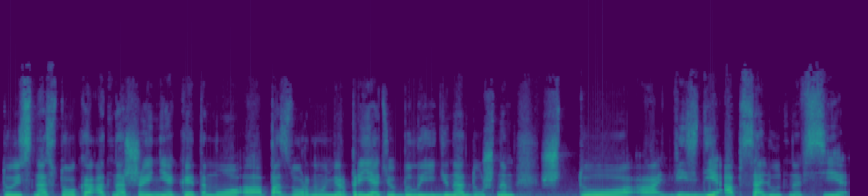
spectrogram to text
То есть настолько отношение к этому а, позорному мероприятию было единодушным, что а, везде, абсолютно все,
